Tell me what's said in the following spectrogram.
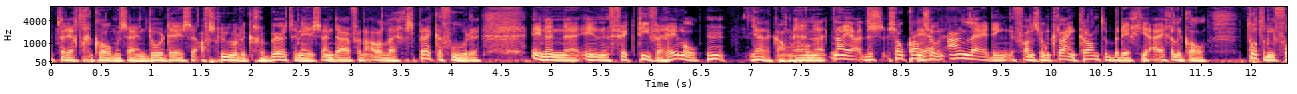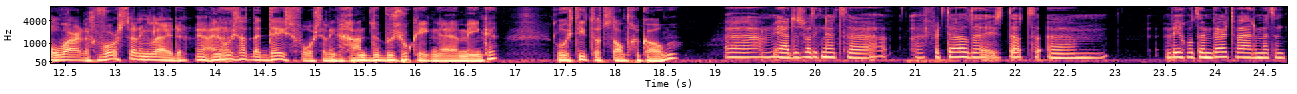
terechtgekomen zijn door deze afschuwelijke gebeurtenis. En daarvan allerlei gesprekken voeren in een, in een fictieve hemel. Hm, ja, dat kan wel. En, nou ja, dus zo kan Ja. zo'n aanleiding van zo'n klein krantenberichtje eigenlijk al tot een volwaardige voorstelling leiden. ja, en hoe is dat bij deze voorstelling gegaan? De bezoeking, Minke. Hoe is die tot stand gekomen? Ehm, ja, dus wat ik net eh, vertelde is dat Wigbold en Bert waren met een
